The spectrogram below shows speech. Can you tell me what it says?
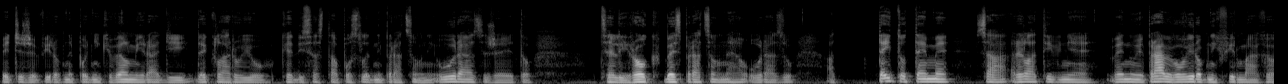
Viete, že výrobné podniky veľmi radi deklarujú, kedy sa stal posledný pracovný úraz, že je to celý rok bez pracovného úrazu. A tejto téme sa relatívne venuje práve vo výrobných firmách eh,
